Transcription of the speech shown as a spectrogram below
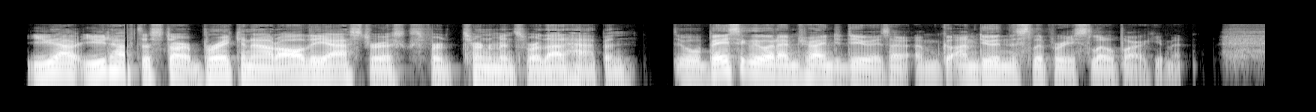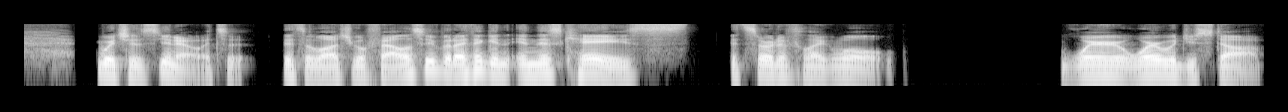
You ha- you'd have to start breaking out all the asterisks for tournaments where that happened. well basically what i'm trying to do is i'm i'm doing the slippery slope argument which is you know it's a it's a logical fallacy but i think in in this case it's sort of like well where where would you stop?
